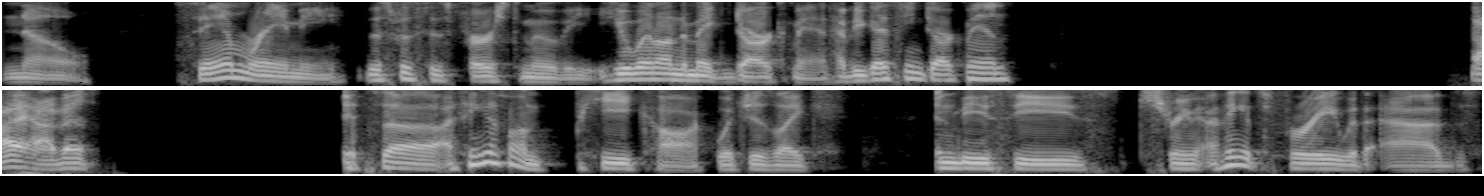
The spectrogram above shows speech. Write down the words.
know, Sam Raimi, this was his first movie. He went on to make Darkman. Have you guys seen Darkman? I haven't. It's uh I think it's on Peacock, which is like NBC's stream. I think it's free with ads.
